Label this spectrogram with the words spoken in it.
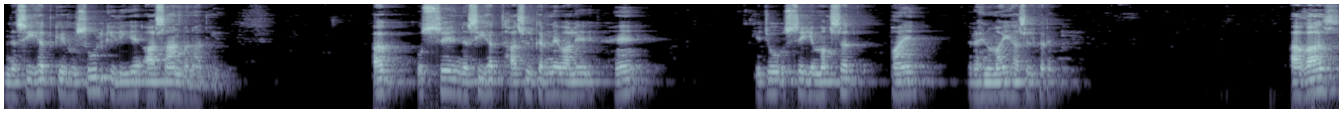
نصیحت کے حصول کے لیے آسان بنا دیا۔ اب اس سے نصیحت حاصل کرنے والے ہیں کہ جو اس سے یہ مقصد پائیں رہنمائی حاصل کریں۔ آغاز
